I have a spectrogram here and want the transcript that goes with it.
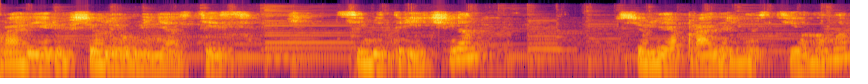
Проверю, все ли у меня здесь симметрично, все ли я правильно сделала.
